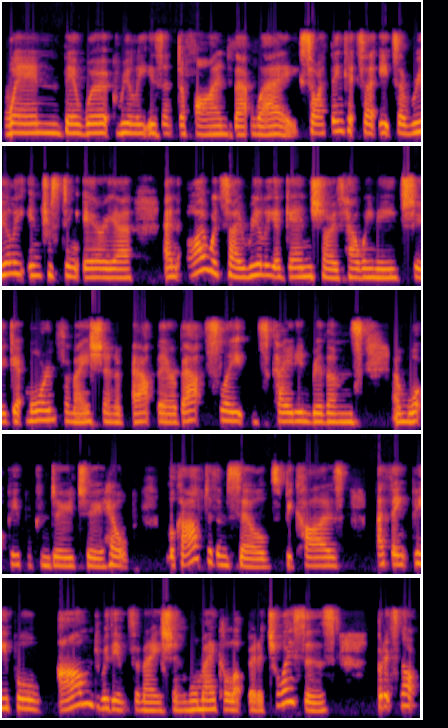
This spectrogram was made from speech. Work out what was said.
when their work really isn't defined that way. So I think it's a it's a really interesting area. And I would say really again shows how we need to get more information out there about sleep circadian rhythms and what people can do to help look after themselves because I think people armed with information will make a lot better choices but it's not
